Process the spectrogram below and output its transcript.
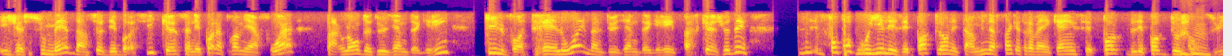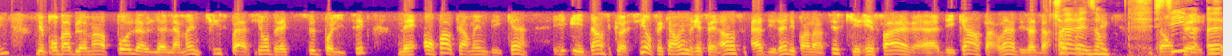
Et je soumets dans ce débat-ci que ce n'est pas la première fois parlons de deuxième degré, qu'il va très loin dans le deuxième degré. Parce que, je veux dire, il faut pas brouiller les époques. Là, on est en 1995, c'est pas l'époque d'aujourd'hui. Il y a probablement pas la même crispation de rectitude politique, mais on parle quand même des camps. Et, dans ce cas-ci, on fait quand même référence à des indépendantistes qui réfèrent à des camps en parlant à des adversaires. Tu as raison. Steve, euh,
